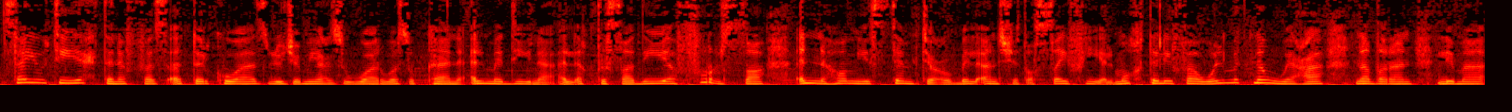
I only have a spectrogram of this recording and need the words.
سيتيح تنفس التركواز لجميع زوار وسكان المدينة. الاقتصادية فرصة أنهم يستمتعوا بالأنشطة الصيفية المختلفة والمتنوعة نظرا لما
